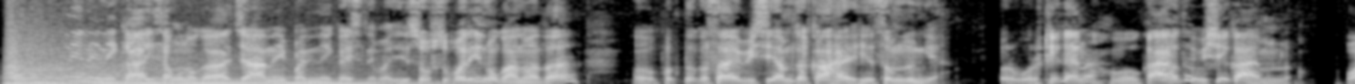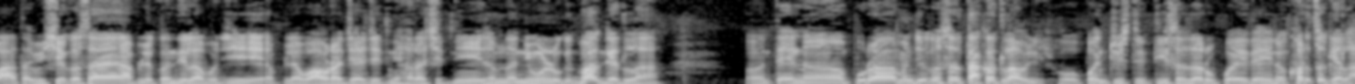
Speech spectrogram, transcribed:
नाही नाही नाही काही सांगू नका. चहा नाही पाणी नाही काहीच नाही पाहिजे. सोपसुपारी नको आणू आता. फक्त कसं आहे विषय आमचा काय आहे हे समजून घ्या. बरोबर ठीक आहे ना? हो काय होता विषय काय म्हणलं? पहा आता विषय कसा आहे आपल्या कंदील आबाजी आपल्या वावराच्या ह्याच्यातनी हराशीतनी समजा निवडणुकीत भाग घेतला त्यानं पुरा म्हणजे कसं ताकद लावली. हो पंचवीस ते तीस हजार रुपये त्यानं खर्च केला.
